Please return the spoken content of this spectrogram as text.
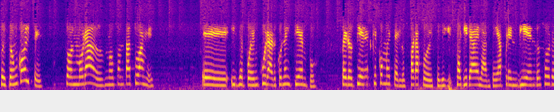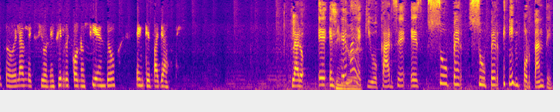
pues son golpes, son morados, no son tatuajes, eh, y se pueden curar con el tiempo, pero tienes que cometerlos para poder seguir, seguir adelante y aprendiendo sobre todo de las lecciones y reconociendo en qué fallaste. Claro, eh, el tema de equivocarse es súper, súper importante,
